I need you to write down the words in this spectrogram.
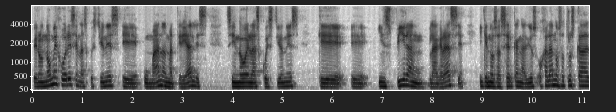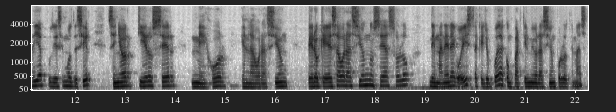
pero no mejores en las cuestiones eh, humanas, materiales, sino en las cuestiones que eh, inspiran la gracia y que nos acercan a Dios. Ojalá nosotros cada día pudiésemos decir, Señor, quiero ser mejor en la oración, pero que esa oración no sea solo de manera egoísta, que yo pueda compartir mi oración por los demás.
